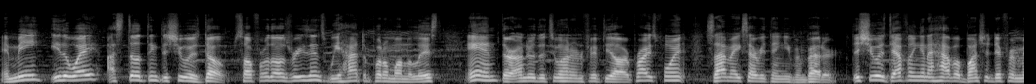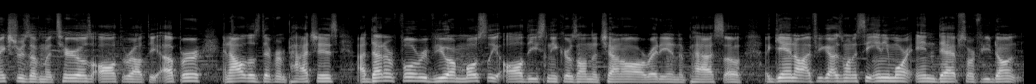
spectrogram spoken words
And me, either way, I still think the shoe is dope. So for those reasons, we had to put them on the list. And they're under the $250 price point, so that makes everything even better. This shoe is definitely gonna have a bunch of different mixtures of materials all throughout the upper and all those different patches. I've done a full review on mostly all these sneakers on the channel already in the past. So again, uh, if you guys wanna see any more in-depth or if you don't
